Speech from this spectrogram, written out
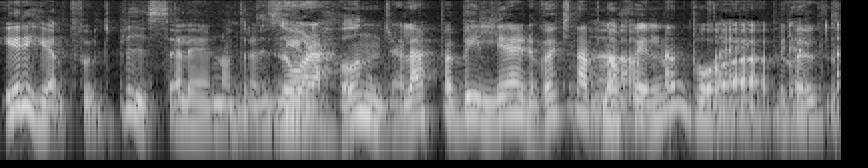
är det helt fullt pris eller är det något reducerat? Några hundralappar billigare. Det var ju knappt någon skillnad på Nej, biljetterna.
